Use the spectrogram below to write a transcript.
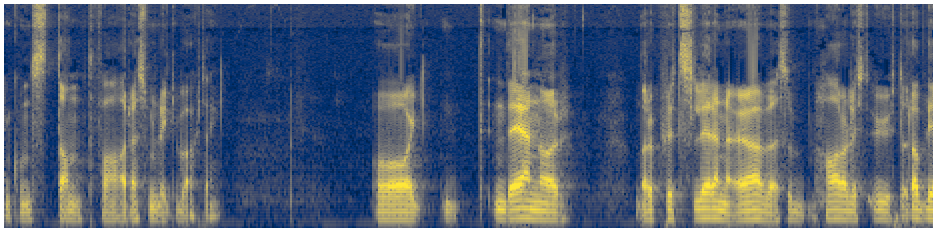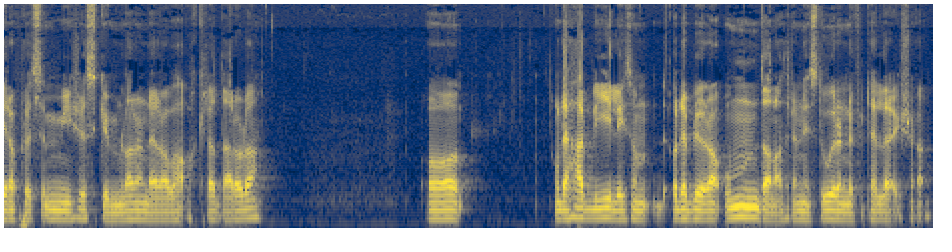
en konstant fare som ligger bak deg. Og det er når, når det plutselig renner over, så har det lyst ut, og da blir det plutselig mye skumlere enn det det var akkurat der og da. Og, og det her blir liksom, og det blir da omdanna til den historien du forteller deg sjøl.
